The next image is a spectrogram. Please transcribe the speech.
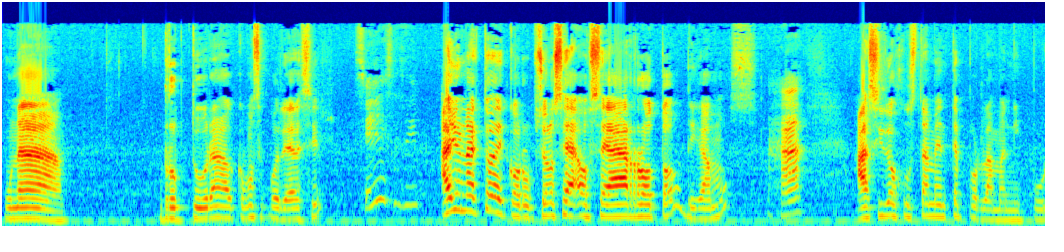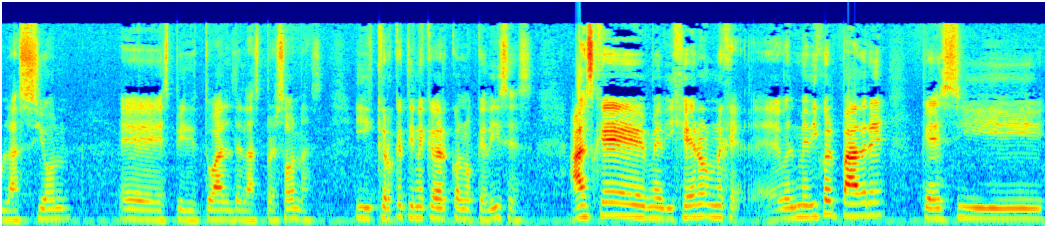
una ruptura, o cómo se podría decir. Sí, sí, sí. Hay un acto de corrupción, o sea, o sea, roto, digamos, Ajá. ha sido justamente por la manipulación eh, espiritual de las personas. Y creo que tiene que ver con lo que dices. Ah, es que me dijeron, eh, me dijo el padre que si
